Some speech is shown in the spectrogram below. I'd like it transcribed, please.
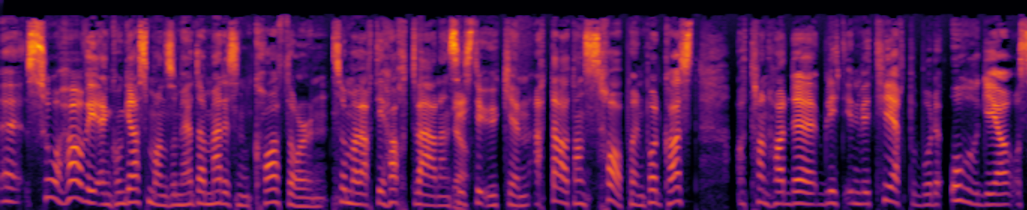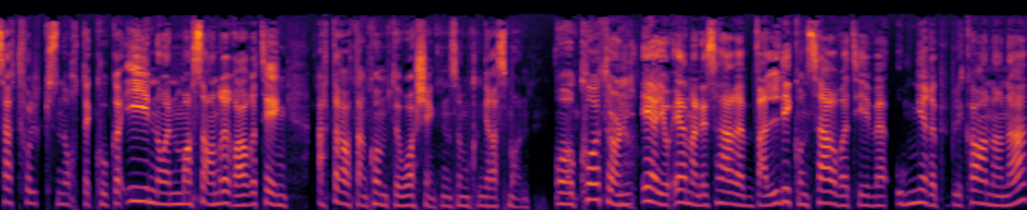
Eh, Så har vi en kongressmann som heter Madison Cawthorn, som har vært i hardt vær den Ja. siste uken etter at han sa på en podkast at han hadde blitt invitert på både orgier og sett folk snorte kokain og en masse andre rare ting etter at han kom til Washington som kongressmann. Og Cawthorn er jo en av disse her veldig konservative unge republikanerne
